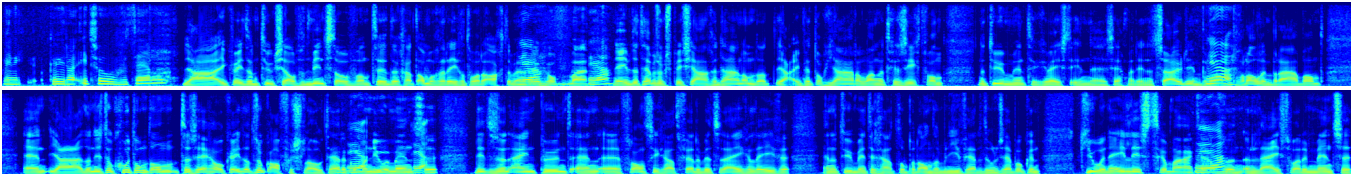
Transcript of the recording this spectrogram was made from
Niet, kun je daar iets over vertellen? Ja, ik weet er natuurlijk zelf het minst over, want eh, er gaat allemaal geregeld worden achter mijn Ja. rug op. Maar Ja. nee, dat hebben ze ook speciaal gedaan, omdat ja, ik ben toch jarenlang het gezicht van natuurmomenten geweest in, eh, zeg maar in het zuiden, in Brabant, Ja. vooral in Brabant. En ja, dan is het ook goed om dan te zeggen, oké, dat is ook afgesloten. Hè. Er komen nieuwe mensen, dit is een eindpunt en eh Frans die gaat verder met zijn eigen leven. En natuurmomenten gaat het op een andere manier verder doen. Ze hebben ook een Q&A-list gemaakt, hè, of een, een lijst waarin mensen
